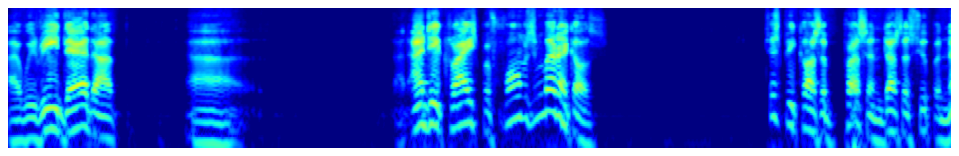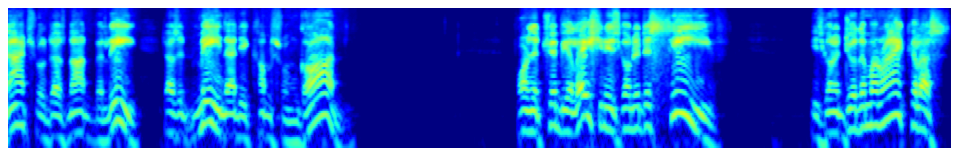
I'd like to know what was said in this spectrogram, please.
uh, we read there that, uh, that Antichrist performs miracles. Just because a person does the supernatural, does not believe, doesn't mean that he comes from God. For in the tribulation, he's going to deceive. He's going to do the miraculous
